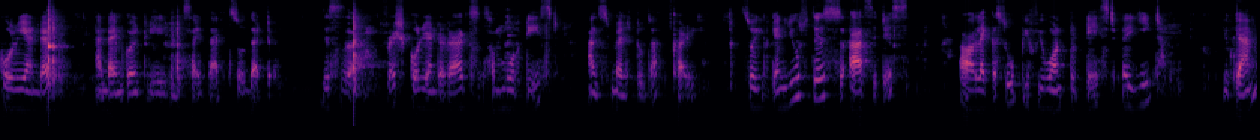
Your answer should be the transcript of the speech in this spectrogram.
coriander and i'm going to leave inside that so that this uh, fresh coriander adds some more taste and smell to the curry. So you can use this as it is. Uh, like a soup if you want to taste uh, eat you can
